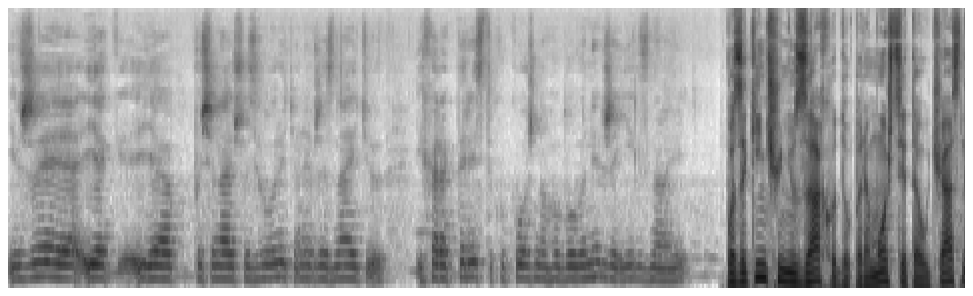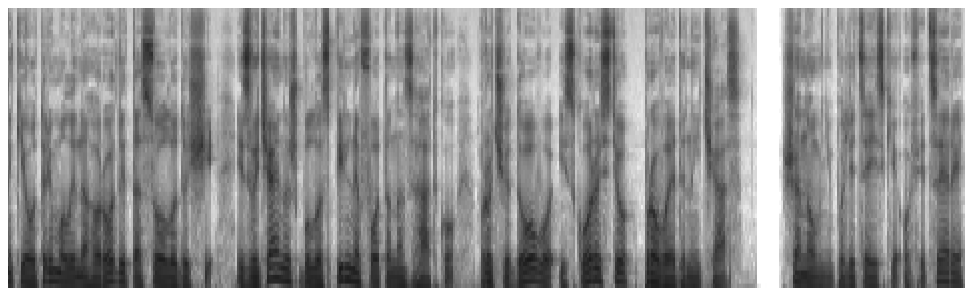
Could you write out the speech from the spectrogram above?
І вже як я починаю щось говорити, вони вже знають і характеристику кожного, бо вони вже їх знають. По закінченню заходу переможці та учасники отримали нагороди та солодощі, і, звичайно ж, було спільне фото на згадку про чудово і з користю проведений час. Шановні поліцейські офіцери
